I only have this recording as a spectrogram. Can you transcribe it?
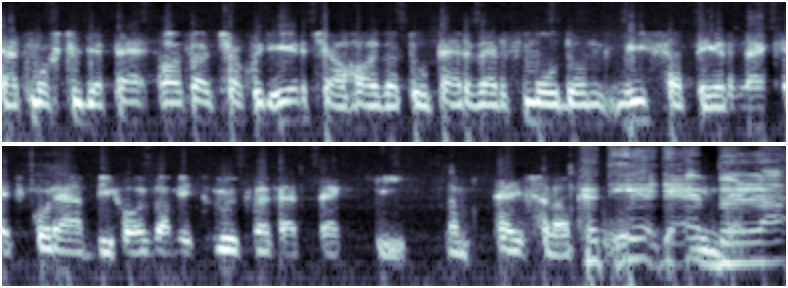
tehát most ugye az csak, hogy értse a hallgató, pervers módon visszatérnek egy korábbihoz, amit ők vezettek ki. Nem, teljesen abszolút. Hát de ebből, lá,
